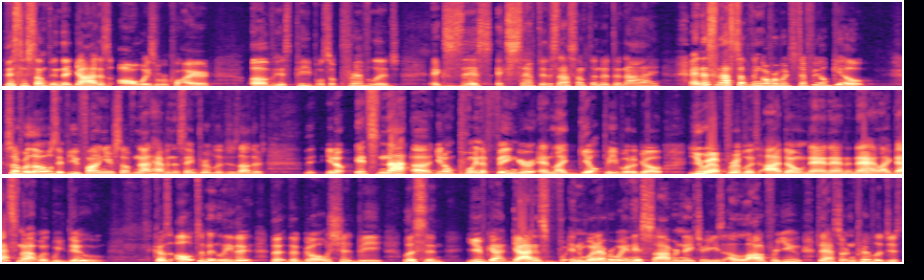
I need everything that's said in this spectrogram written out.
This is something that God has always required of his people. So privilege exists, accepted. It's not something to deny, and it's not something over which to feel guilt. So for those, if you find yourself not having the same privilege as others, you know, it's not, uh, you don't point a finger and like guilt people to go, you have privilege, I don't, nah, nah, nah, nah. Like that's not what we do. Because ultimately the, the, the goal should be, listen, you've got, God is, in whatever way, in his sovereign nature, he's allowed for you to have certain privileges.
